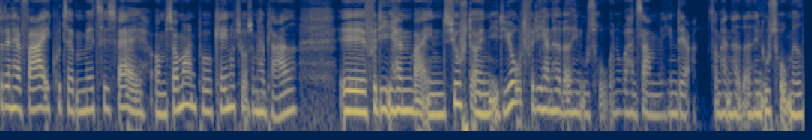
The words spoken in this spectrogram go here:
så den her far ikke kunne tage dem med til Sverige om sommeren på kanotur, som han plejede, øh, fordi han var en sjuft og en idiot, fordi han havde været hende utro, og nu var han sammen med hende der, som han havde været hende utro med.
